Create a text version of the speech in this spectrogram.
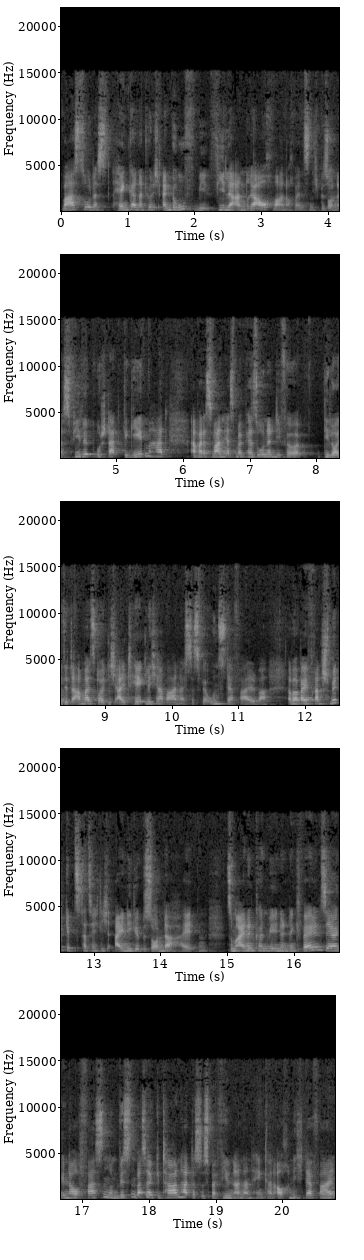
war es so, dass Henker natürlich ein Beruf wie viele andere auch waren, auch wenn es nicht besonders viele pro Stadt gegeben hat. Aber das waren erstmal Personen, die für die Leute damals deutlich alltäglicher waren, als das für uns der Fall war. Aber bei Franz Schmidt gibt es tatsächlich einige Besonderheiten. Zum einen können wir ihn in den Quellen sehr genau fassen und wissen, was er getan hat. Das ist bei vielen anderen Henkern auch nicht der Fall.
